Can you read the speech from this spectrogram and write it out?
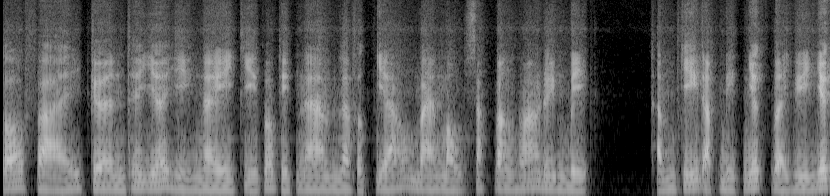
Có phải trên thế giới hiện nay chỉ có Việt Nam là Phật giáo mang màu sắc văn hóa riêng biệt, thậm chí đặc biệt nhất và duy nhất?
